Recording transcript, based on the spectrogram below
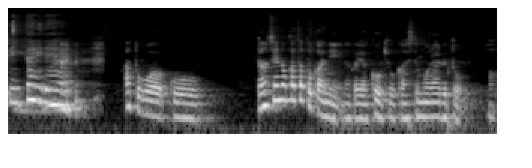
ぴったりで。あとは、こう、男性の方とかになんか役を共感してもらえると、あ、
